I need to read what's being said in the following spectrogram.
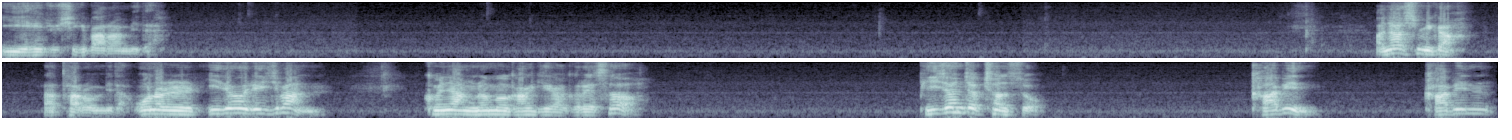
이해해 주시기 바랍니다. 안녕하십니까 나타로입니다. 오늘 일요일이지만 그냥 넘어가기가 그래서 비전적 천수 갑인 갑인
